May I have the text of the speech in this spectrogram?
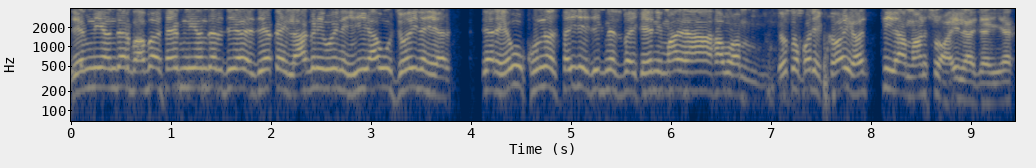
જેમની અંદર બાબા સાહેબની અંદર જે જે કઈ લાગણી હોય ને એ આવું જોઈ ને યાર ત્યારે એવું ખુનસ થઈ જાય જિજ્ઞેશભાઈ કે એની માને આ હાવ આમ જોતો ખરી કઈ હદથી આ માણસો હાલ્યા જાય યાર.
